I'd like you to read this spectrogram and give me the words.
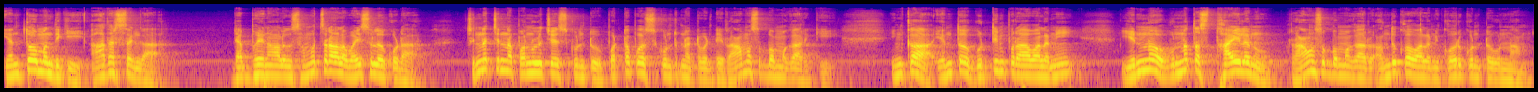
ఎంతోమందికి ఆదర్శంగా డెబ్భై నాలుగు సంవత్సరాల వయసులో కూడా చిన్న చిన్న పనులు చేసుకుంటూ పొట్టపోసుకుంటున్నటువంటి రామసుబ్బమ్మ గారికి ఇంకా ఎంతో గుర్తింపు రావాలని ఎన్నో ఉన్నత స్థాయిలను రామసుబ్బమ్మ గారు అందుకోవాలని కోరుకుంటూ ఉన్నాం.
